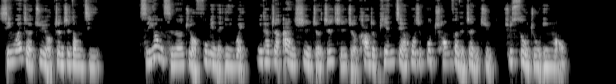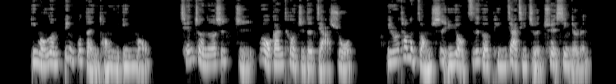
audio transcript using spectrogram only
行为者具有政治动机。此用词呢具有负面的意味，因为它正暗示着支持者靠着偏见或是不充分的证据去诉诸阴谋。阴谋论并不等同于阴谋，前者呢是指若干特质的假说，比如他们总是与有资格评价其准确性的人，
